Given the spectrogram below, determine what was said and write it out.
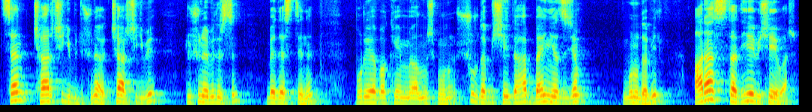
sen çarşı gibi düşün. Evet çarşı gibi düşünebilirsin bedesteni. Buraya bakayım mı almış mı onu. Şurada bir şey daha ben yazacağım. Bunu da bil. Arasta diye bir şey var.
